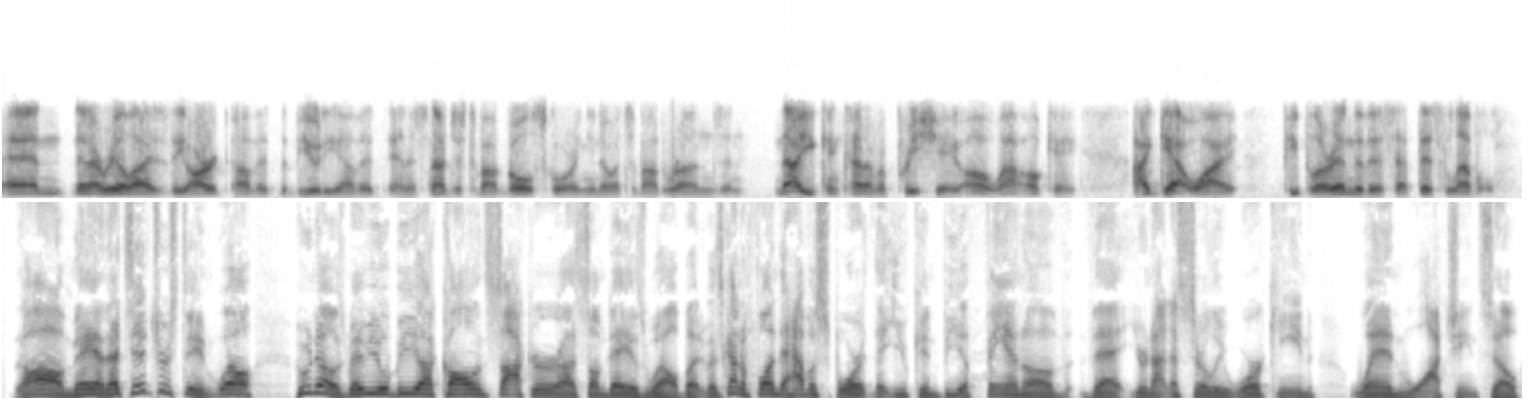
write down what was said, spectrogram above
and then I realized the art of it, the beauty of it, and it's not just about goal scoring. You know, it's about runs, and now you can kind of appreciate. Oh, wow, okay, I get why people are into this at this level. Oh man, that's interesting. Well, who knows? Maybe you'll be uh, calling soccer uh, someday as well. But it's kind of fun to have a sport that you can be a fan of that you're not necessarily working when watching. So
